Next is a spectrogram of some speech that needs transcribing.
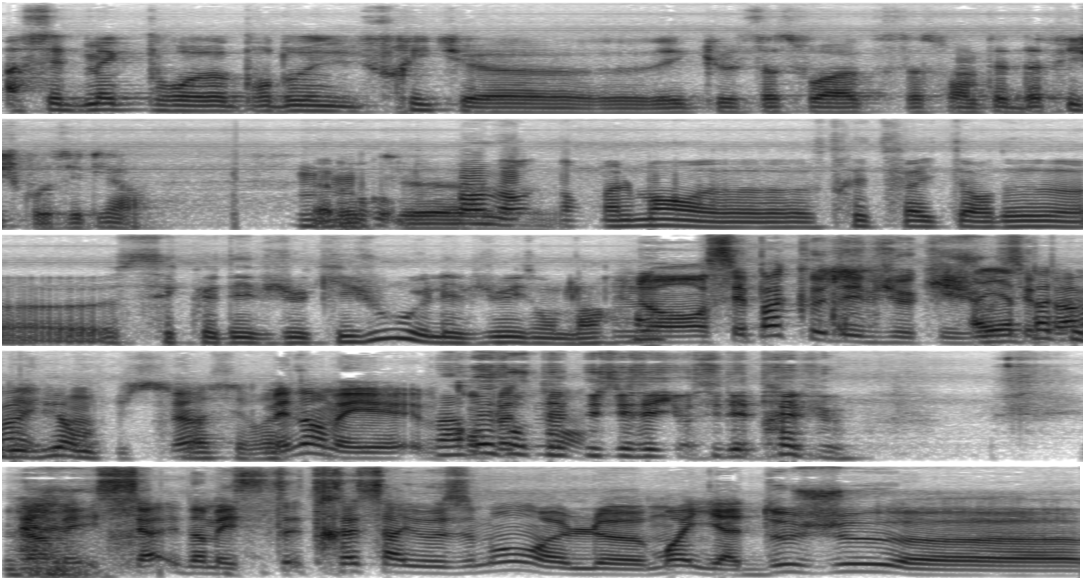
assez de mecs pour, euh, pour donner du fric euh, et que ça soit, que ça soit en tête d'affiche, quoi, c'est clair. Mm. Donc, euh, Non, non, normalement, euh, Street Fighter 2, euh, c'est que des vieux qui jouent, et les vieux, ils ont de l'argent. Non, c'est pas que des vieux qui jouent. Ah, il n'y a c'est pas que des vieux en plus. Non, Ouais, vrai. mais non, mais complètement. que c'est aussi des très vieux. Non mais, non très sérieusement, le, moi il y a deux jeux, euh,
